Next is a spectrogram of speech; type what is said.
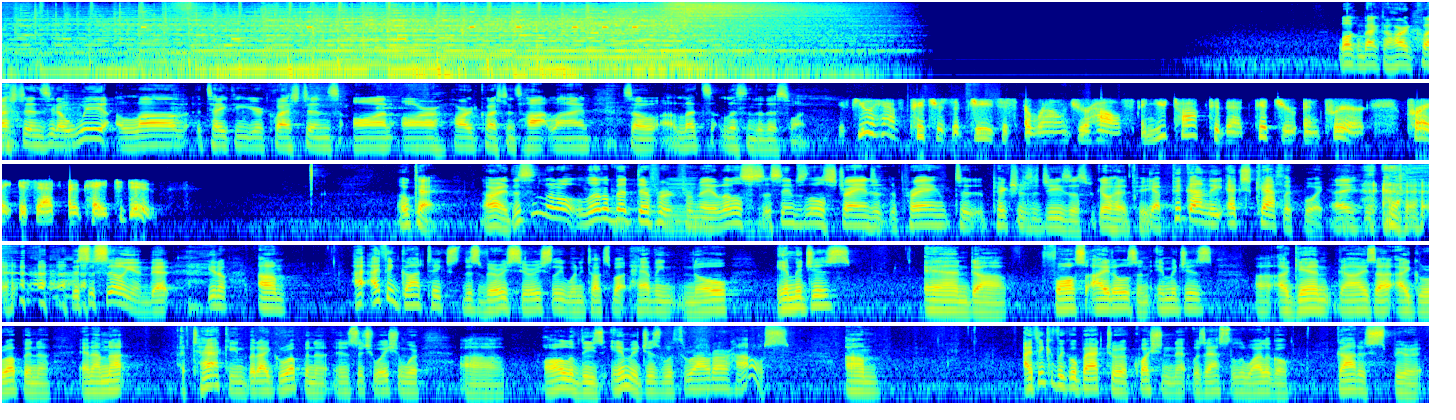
Welcome back to Hard Questions. You know, we love taking your questions on our Hard Questions hotline. So uh, let's listen to this one. If you have pictures of Jesus around your house and you talk to that picture in prayer, pray, is that okay to do? Okay. All right. This is a little, little bit different for me. A little seems a little strange. Praying to pictures of Jesus. Go ahead, Pete. Yeah, pick on the ex-Catholic boy. Hey. the Sicilian that, you know, um, I, I think God takes this very seriously when he talks about having no images and uh, false idols and images. Uh, again, guys, I, I grew up in a, and I'm not attacking, but I grew up in a, in a situation where uh, all of these images were throughout our house. Um, I think if we go back to a question that was asked a little while ago, God is spirit.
